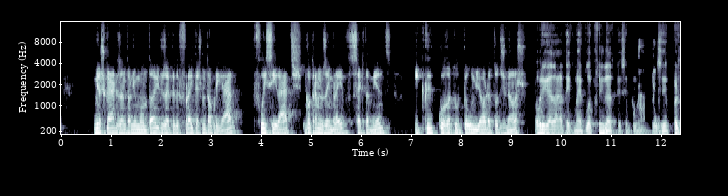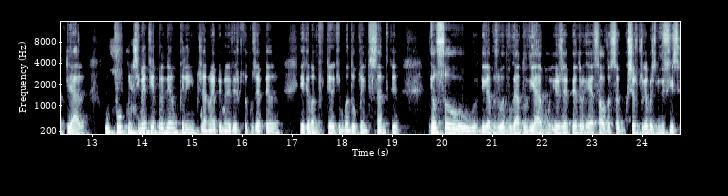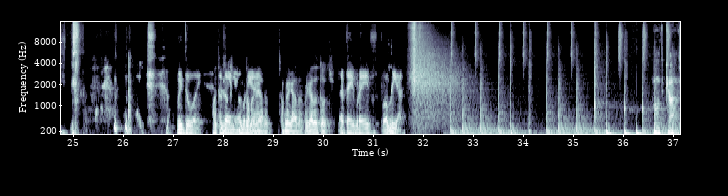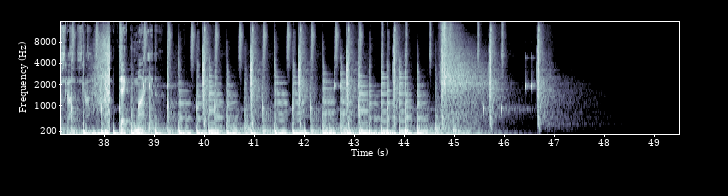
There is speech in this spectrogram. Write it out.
Meus caros António Monteiro, José Pedro Freitas, muito obrigado. Felicidades. Encontramos-nos em breve, certamente, e que corra tudo pelo melhor a todos nós. Obrigado à Tecmaia pela oportunidade, porque é sempre um prazer partilhar o pouco conhecimento e aprender um bocadinho, porque já não é a primeira vez que estou com o José Pedro e acabamos por ter aqui uma dupla interessante que eu sou, digamos, o advogado do diabo e o José Pedro é a salvação com os seus programas de benefícios. Muito bem. António, muito obrigado. Muito obrigado. Obrigado a todos. Até em breve. Obrigado. Podcast Tech Maya.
